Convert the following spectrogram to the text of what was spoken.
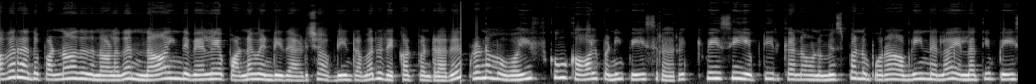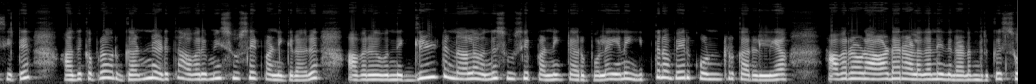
அவர் அதை பண்ணாததுனால தான் நான் இந்த வேலையை பண்ண வேண்டியது ஆயிடுச்சு அப்படின்ற மாதிரி ரெக்கார்ட் பண்ணுறாரு அப்புறம் நம்ம ஒய்ஃப்க்கும் கால் பண்ணி பேசுகிறாரு பேசி எப்படி இருக்க? நான் உன்னை மிஸ் பண்ண போகிறேன் அப்படின்னு எல்லாம் எல்லாத்தையும் பேசிட்டு அதுக்கப்புறம் ஒரு கன் எடுத்து அவருமே சூசைட் பண்ணிக்கிறாரு. அவர் இந்த கில்ட்டுனால வந்து சூசைட் பண்ணிக்கிட்டாரு போல. ஏன்னா இத்தனை பேர் கொண்டிருக்காரு இல்லையா? அவரோட ஆர்டரால் தானே இது நடந்திருக்கு. ஸோ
